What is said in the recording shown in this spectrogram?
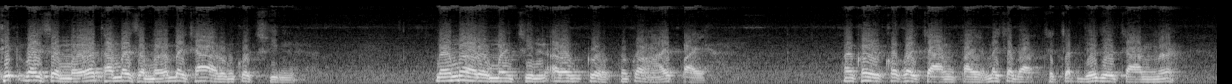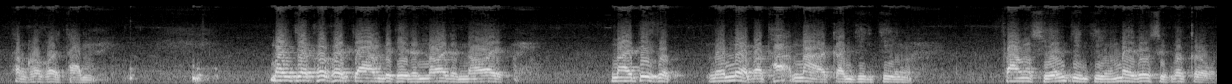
คิดไว้เสมอทำไว้เสมอไม่ช้าอารมณ์ก็ชินในเมื่ออารมณ์มันชินอารมณ์โกรธมันก็หายไป มันค่อยค่อยๆจางไป ไม่ใช่แบบจะจะเดี๋ยวเดียวจางนะต้องค่อยๆทำมันจะค่อยๆจางไปทีละน้อยละน้อยในที่สุดในเมื่อปะทะหน้ากันจริง ๆ ฟังเสียงจริง ๆ ไม่รู้สึกว่าโกรธ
